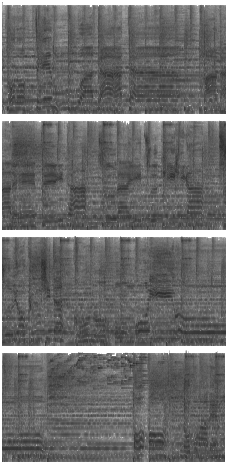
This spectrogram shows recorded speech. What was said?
君との電話だった。離れていた辛い月日が強くしたこの想いを。おおどこまでも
